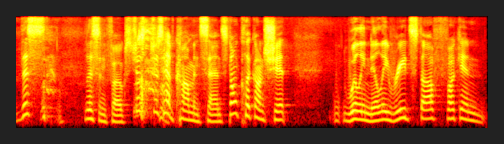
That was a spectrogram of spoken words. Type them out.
this, listen, folks, just just have common sense. Don't click on shit willy nilly. Read stuff. Fucking.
